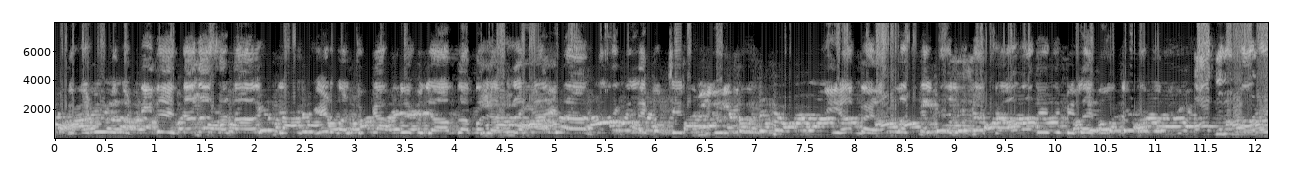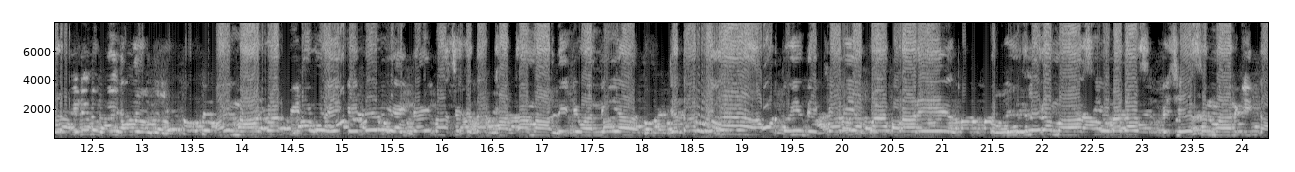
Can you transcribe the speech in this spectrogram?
ਕਬੱਡੀ ਦਾ ਇਦਾਂ ਦਾ ਸਾਡਾ ਖੇਡ ਬਣ ਚੁੱਕਿਆ ਪੂਰੇ ਪੰਜਾਬ ਦਾ ਪੰਜਾਬ ਦਾ ਆਇਆ ਤਾਂ ਕਿਸੇ ਬੱਚੇ ਨੂੰ ਬਜ਼ੁਰਗ ਧੀਆਂ ਭੈਣਾਂ ਨੂੰ ਅੱਜ ਕੱਲ੍ਹ ਬਹੁਤ ਚਾਅ ਵਾ ਦੇ ਤੇ ਮੇਲਾ ਬਹੁਤ ਚੱਲਦਾ ਵਾ ਅੱਜ ਨੂੰ ਨੌਜਵਾਨ ਪੀੜ੍ਹੀ ਨੂੰ ਕੀ ਹੁੰਦੇ ਅਸੀਂ ਨੌਜਵਾਨ ਪੀੜ੍ਹੀ ਨੂੰ ਇਹ ਕਹਿੰਦੇ ਵੀ ਐਦਾਂ ਹੀ ਬਸ ਜਿੱਦਾਂ ਠਾਠਾ ਮਾਰਦੀ ਜਵਾਨੀ ਆ। ਜਿੱਦਾਂ ਪਹਿਲਾਂ ਹੁਣ ਤੁਸੀਂ ਦੇਖਿਆ ਵੀ ਆਪਾਂ ਪੁਰਾਣੇ ਕਪੂਰਥਲੇ ਦਾ ਮਾਂ ਸੀ, ਉਹਨਾਂ ਦਾ ਵਿਸ਼ੇਸ਼ ਸਨਮਾਨ ਕੀਤਾ।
